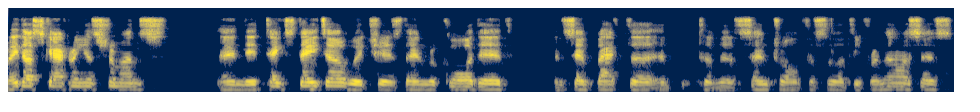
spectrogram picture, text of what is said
radar scattering instruments, and it takes data which is then recorded and sent back to, to the central facility for analysis.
